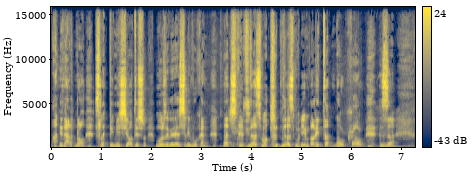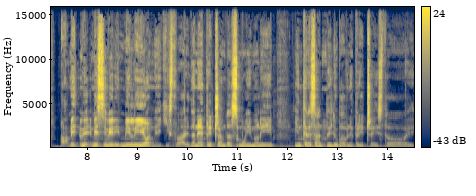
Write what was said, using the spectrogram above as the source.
Ali naravno, slepi miš je otišao, možda bi rešili Wuhan, znači, da smo, da smo imali to know-how za, pa, mi, mislim, vidi, milion nekih stvari, da ne pričam da smo imali interesantne ljubavne priče isto, ovaj,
